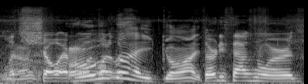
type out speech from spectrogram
Let's No. show everyone what Oh it looks my god. 30,000 words,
